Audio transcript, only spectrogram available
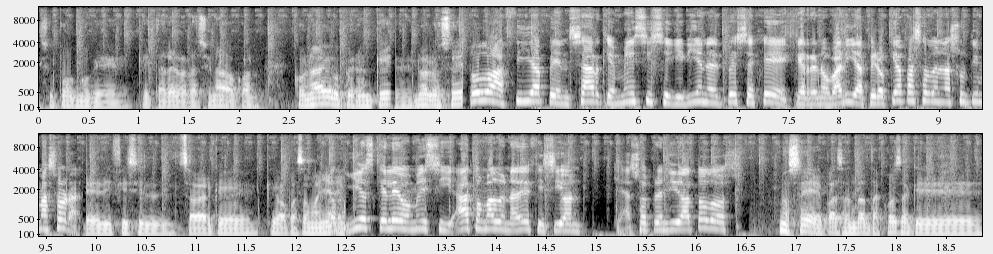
y supongo que, estaré relacionado con, con algo, pero en qué eh, no lo sé. Todo hacía pensar que Messi seguiría en el PSG, que renovaría, pero ¿qué ha pasado en las últimas horas? Es difícil saber qué, qué va a pasar mañana. Y es que Leo Messi ha tomado una decisión que ha sorprendido a todos. No sé, pasan tantas cosas que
